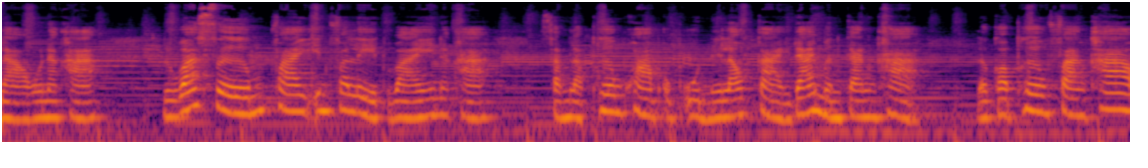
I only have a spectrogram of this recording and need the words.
เล้านะคะ หรือว่าเสริมไฟอินฟราเรดไว้นะคะสำหรับเพิ่มความอบอุ่นในเล้าไก่ได้เหมือนกันค่ะ แล้วก็เพิ่มฟางข้าว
